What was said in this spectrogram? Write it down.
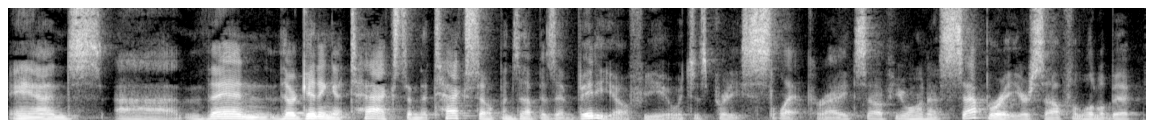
and uh, then they're getting a text, and the text opens up as a video for you, which is pretty slick, right? So if you want to separate yourself a little bit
